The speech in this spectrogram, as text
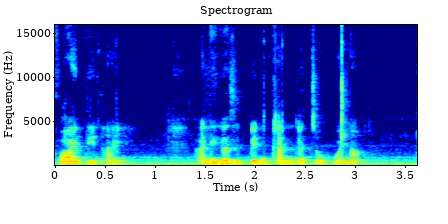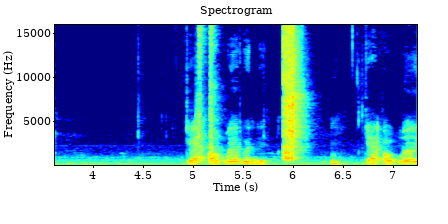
ฝ้อยติดให้อันนี้ก็สิเป็นกันกระจกมันเนาะ แกะออกเลยบันนี้อืมแกะออกเลย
